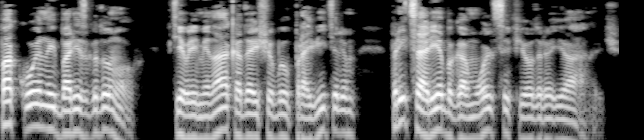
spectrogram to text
покойный Борис Годунов в те времена, когда еще был правителем при царе-богомольце Федора Иоанновича.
